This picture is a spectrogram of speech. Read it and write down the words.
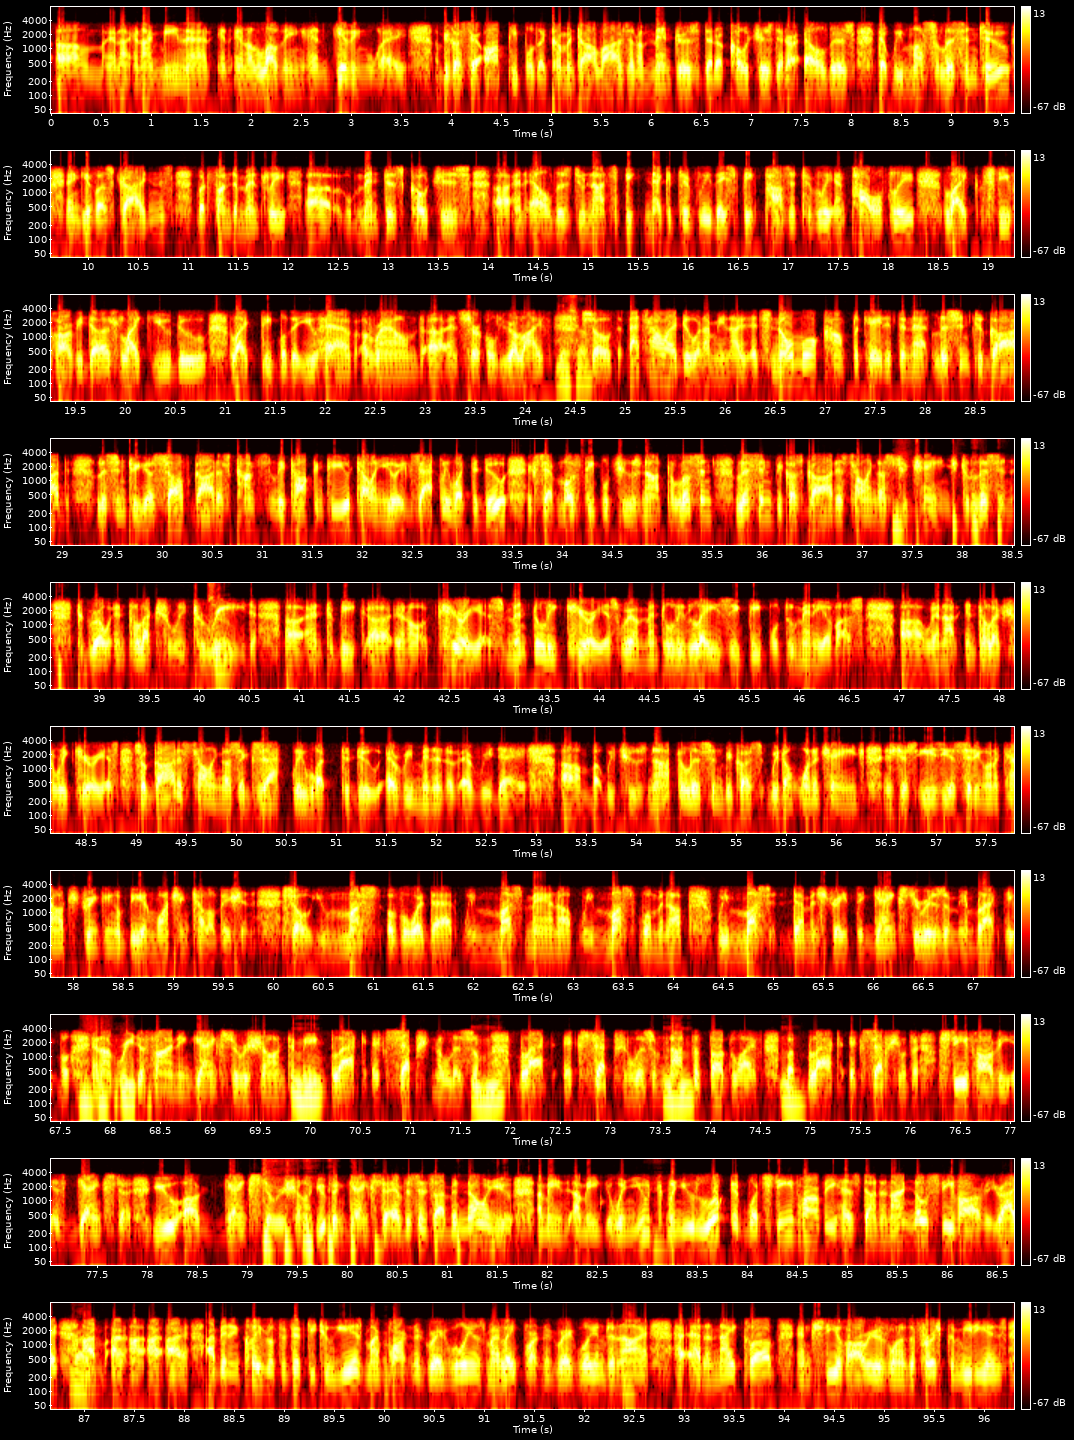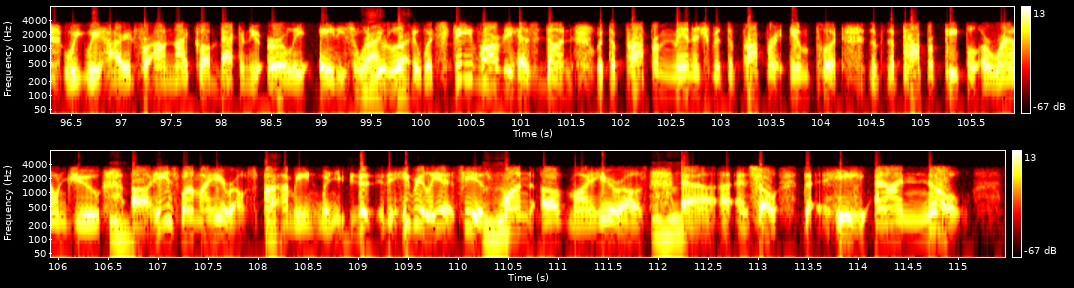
Um, and I and I mean that in, in a loving and giving way, uh, because there are people that come into our lives that are mentors, that are coaches, that are elders that we must listen to and give us guidance. But fundamentally, uh, mentors, coaches, uh, and elders do not speak negatively. They speak positively and powerfully, like Steve Harvey does, like you do, like people that you have around uh, and circled your life. Yes. So that's how I do it. I mean, I, it's no more complicated than that. Listen to God, listen to yourself. God is constantly talking to you, telling you exactly what to do, except most people choose not to listen. Listen because God is telling us to change, to listen, to grow intellectually, to read, uh, and to be, uh, you know, curious, mentally curious. We are mentally lazy people, too many of us. Uh, we're not intellectually curious. So God is telling us exactly what to do every minute of every day. Um, but we choose not to listen because we don't want to change. It's just easier sitting on a couch, drinking a beer, and watching television. So you must avoid that. We must man up. We must woman up. We must demonstrate the gangsterism in black people. And I'm redefining gangster, Rushion, to mean mm-hmm. black exceptionalism. Mm-hmm. Black exceptionalism, not mm-hmm. the thug life, but mm. black exceptionalism. Steve Harvey is gangster. You are gangster, Rushion. You've been gangster ever since I've been knowing you. I mean, I mean, when you when you look at what Steve Harvey has done, and I know Steve Harvey, right? Right. I, I, I, I, I've been in Cleveland for 52 years. My partner Greg Williams, my late partner Greg Williams, and I had a nightclub, and Steve Harvey was one of the first comedians we, we hired for our nightclub back in the early 80s. And when Right, you look right. at what Steve Harvey has done with the proper management, the proper input, the, the proper people around you, uh, he is one of my heroes. I, Mm. I mean, when you, th- th- he really is. He is Mm-hmm. one of my heroes, uh, uh, and so the, he and I know.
